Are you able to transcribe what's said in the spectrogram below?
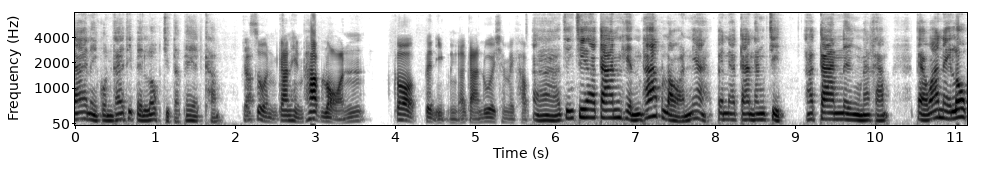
ได้ในคนไข้ที่เป็นโรคจิตเภทครับครับส่วนการเห็นภาพหลอนก็เป็นอีกหนึ่งอาการด้วยใช่ไหมครับอ่าจริงๆ อาการเห็นภาพหลอนเนี่ยเป็นอาการทางจิตอาการหนึ่งนะครับ แต่ว่าในโรค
